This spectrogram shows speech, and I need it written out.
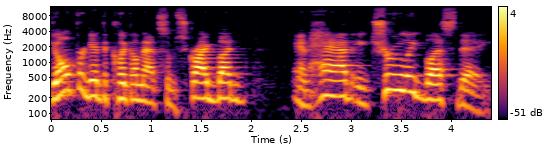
Don't forget to click on that subscribe button and have a truly blessed day.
